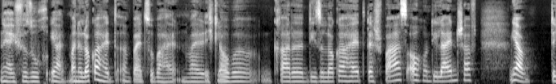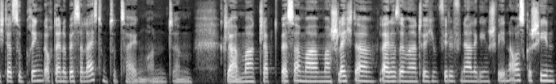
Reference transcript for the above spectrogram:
Naja, ich versuche ja meine Lockerheit äh, beizubehalten, weil ich glaube, gerade diese Lockerheit, der Spaß auch und die Leidenschaft, ja, dich dazu bringt, auch deine beste Leistung zu zeigen. Und ähm, klar, mal klappt besser, mal, mal schlechter. Leider sind wir natürlich im Viertelfinale gegen Schweden ausgeschieden.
